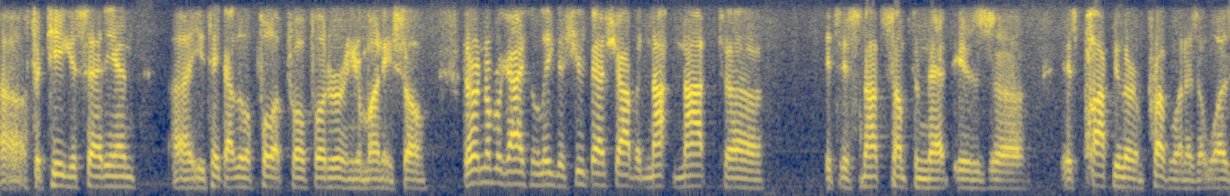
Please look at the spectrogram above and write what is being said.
uh, fatigue is set in, uh, you take that little pull-up 12-footer and you're money. So there are a number of guys in the league that shoot that shot, but not not uh, it's it's not something that is uh, as popular and prevalent as it was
